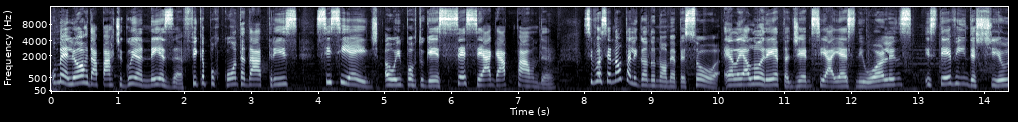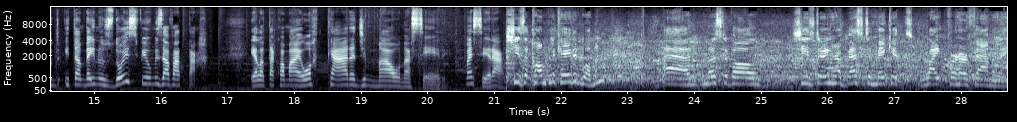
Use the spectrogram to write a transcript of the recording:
O melhor da parte guianesa fica por conta da atriz CCH, ou em português CCH Pounder. Se você não tá ligando o nome à pessoa, ela é a Loreta de NCIS New Orleans, esteve em The Shield e também nos dois filmes Avatar. Ela tá com a maior cara de mal na série. Mas será? She's a complicated woman, and most of all, she's doing her best to make it right for her family.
